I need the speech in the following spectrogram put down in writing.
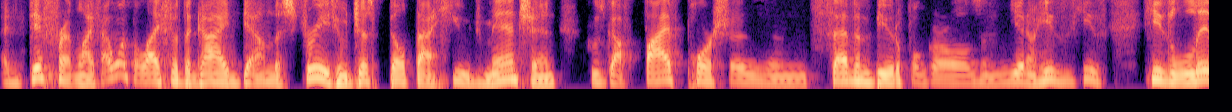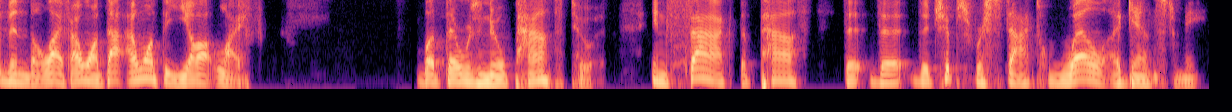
a different life. I want the life of the guy down the street who just built that huge mansion, who's got five Porsches and seven beautiful girls, and you know he's he's he's living the life. I want that. I want the yacht life. But there was no path to it. In fact, the path the the the chips were stacked well against me.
